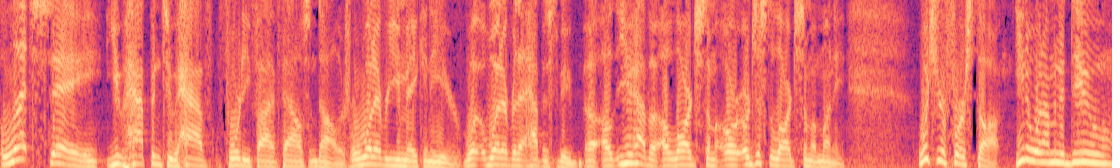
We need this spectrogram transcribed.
let's say you happen to have forty-five thousand dollars, or whatever you make in a year, wh- whatever that happens to be. Uh, you have a, a large sum, or, or just a large sum of money. What's your first thought? You know what I'm going to do?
